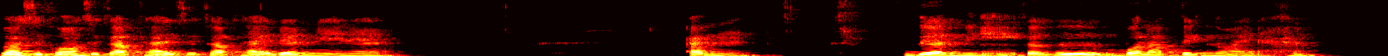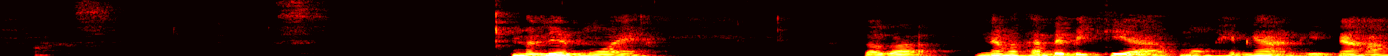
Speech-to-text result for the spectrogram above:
ว่าสิของสิกลับไทยสิกลับไทยเดือนนี้เนี่ย อันเดือนนี้ก็คือบรับเด็กหน้อยมันเรียนมวย แล้วก็ยังมาทันได้ไปเคลียร์หมองเฮ็ดงานอีกนะคะ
